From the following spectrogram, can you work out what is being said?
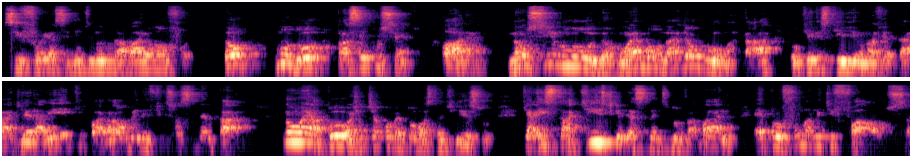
se foi acidente no trabalho ou não foi. Então, mudou para 100%. Ora, não se iludam, não é bondade alguma, tá? O que eles queriam, na verdade, era equiparar o benefício acidentário. Não é à toa, a gente já comentou bastante isso, que a estatística de acidentes do trabalho é profundamente falsa.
